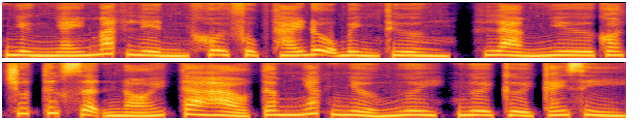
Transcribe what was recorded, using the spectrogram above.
nhưng nháy mắt liền khôi phục thái độ bình thường, làm như có chút tức giận nói ta hảo tâm nhắc nhở ngươi, ngươi cười cái gì.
